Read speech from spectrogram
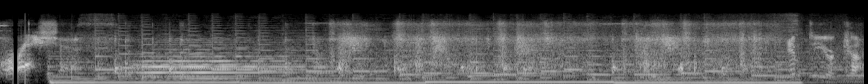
precious. Empty your cup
